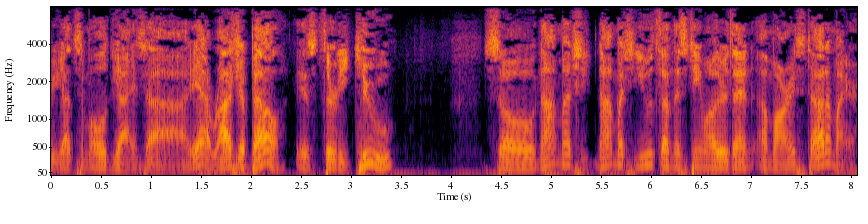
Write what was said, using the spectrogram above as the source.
we got some old guys. Uh, yeah, Raja Bell is 32. So not much, not much youth on this team other than Amar'e Stoudemire.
